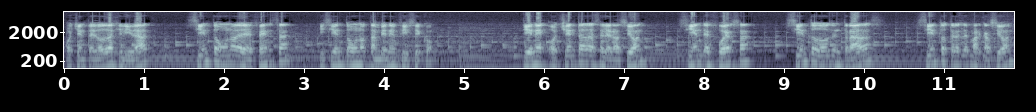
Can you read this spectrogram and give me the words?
82 de agilidad, 101 de defensa y 101 también en físico. Tiene 80 de aceleración, 100 de fuerza, 102 de entradas, 103 de marcación,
